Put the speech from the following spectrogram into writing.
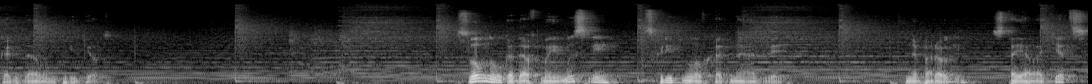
когда он придет. Словно угадав мои мысли, скрипнула входная дверь. На пороге стоял отец,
